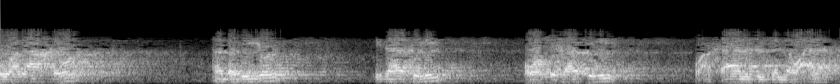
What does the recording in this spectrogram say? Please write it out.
هو آخر أبدي بذاته وصفاته وأفعاله جل وعلا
